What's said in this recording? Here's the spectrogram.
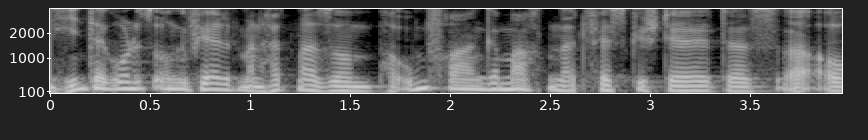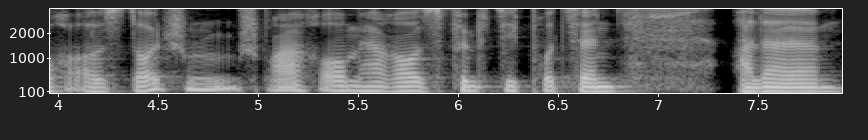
Hintergrund ist ungefähr, man hat mal so ein paar Umfragen gemacht und hat festgestellt, dass äh, auch aus deutschem Sprachraum heraus 50 Prozent aller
